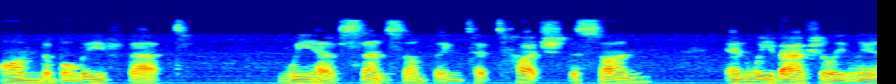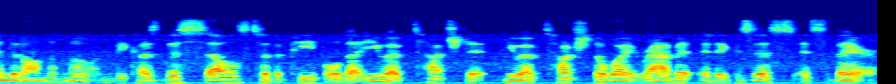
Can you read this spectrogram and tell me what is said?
on the belief that we have sent something to touch the sun and we've actually landed on the moon because this sells to the people that you have touched it. You have touched the white rabbit, it exists, it's there.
